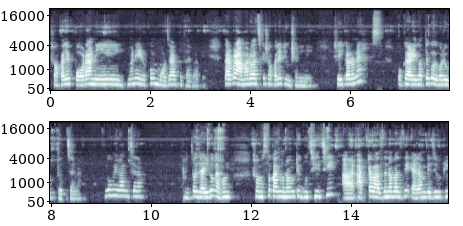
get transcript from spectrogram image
সকালে পড়া নেই মানে এরকম মজা আর কোথায় পাবে? তারপর আমারও আজকে সকালে টিউশনই নেই। সেই কারণে ওকে আর এই ঘর থেকে ওই ঘরে উঠতে হচ্ছে না। ঘুমই ভাঙছে না। তো যাই হোক, এখন সমস্ত কাজ মোটামুটি গুছিয়েছি। আর আটটা বাজতে না বাজতে অ্যালার্ম বেজে উঠল।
